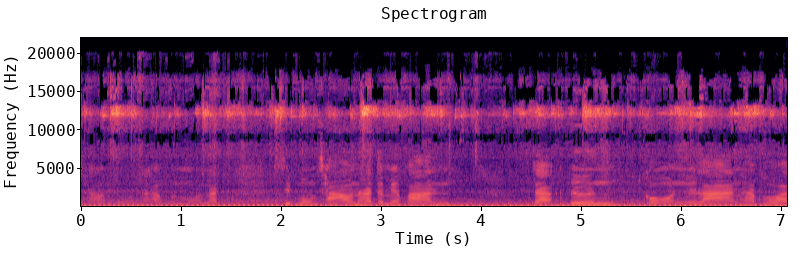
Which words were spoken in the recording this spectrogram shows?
เช้าอยู่นะคะ คุณหมอนัดสิบโมงเช้านะคะ แต่แม่คานจะเดินก่อนเวลานะคะเพราะว่า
